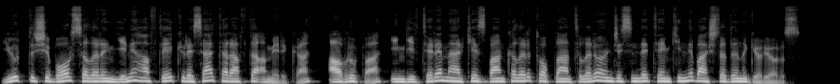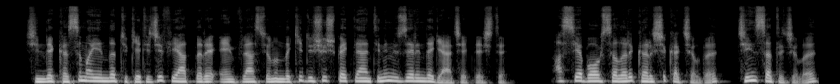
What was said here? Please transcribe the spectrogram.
Yurt dışı borsaların yeni haftaya küresel tarafta Amerika, Avrupa, İngiltere merkez bankaları toplantıları öncesinde temkinli başladığını görüyoruz. Çin'de Kasım ayında tüketici fiyatları enflasyonundaki düşüş beklentinin üzerinde gerçekleşti. Asya borsaları karışık açıldı, Çin satıcılı,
